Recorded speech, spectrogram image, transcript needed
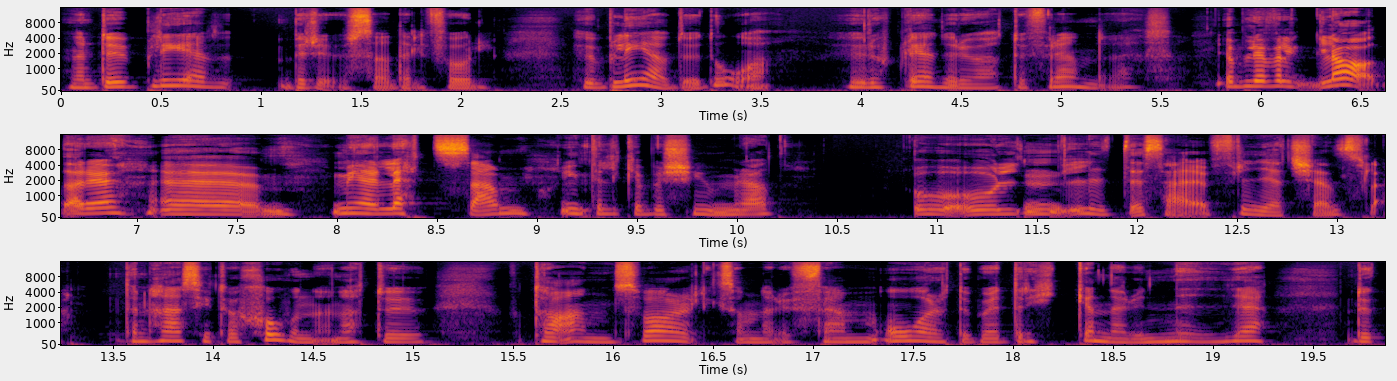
När du blev berusad eller full, hur blev du då? Hur upplevde du att du förändrades? Jag blev väl gladare, eh, mer lättsam, inte lika bekymrad. Och, och, lite så här frihetskänsla. Den här situationen, att du får ta ansvar liksom när du är fem år, att du börjar dricka när du är nio. Du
